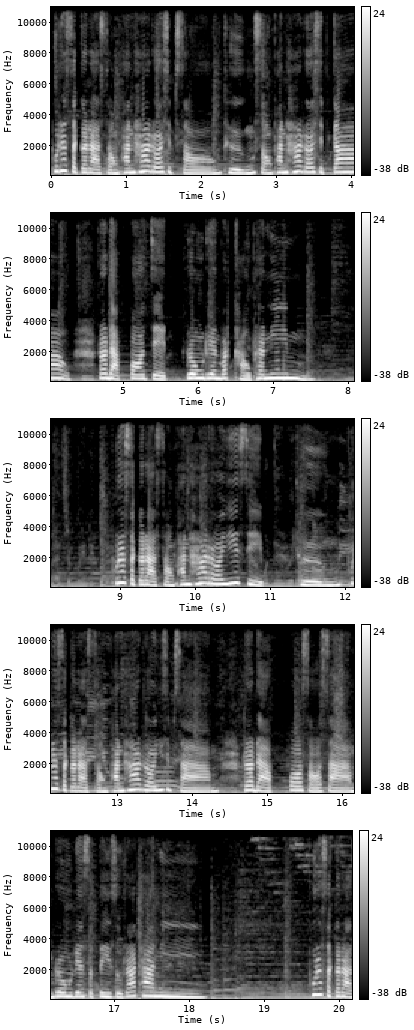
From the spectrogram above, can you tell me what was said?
พุทธศักราช 2512 ถึง 2519 ระดับป .7 โรงเรียนวัดเขาพระนิ่ม พุทธศักราช 2520 ถึงพุทธศักราช 2523 ระดับปศ3โรงเรียนสตรีสุราธานี พุทธศักราช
